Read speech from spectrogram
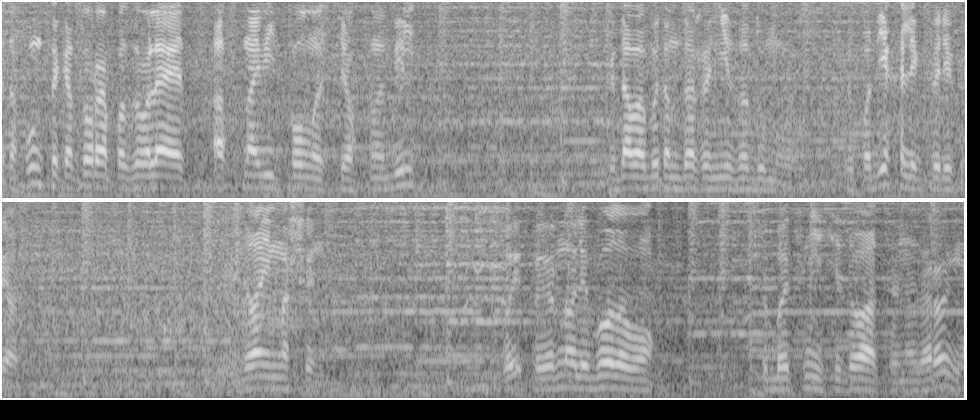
Это функция, которая позволяет остановить полностью автомобиль, когда вы об этом даже не задумываетесь. Вы подъехали к перекрестку, перед вами машина. Вы повернули голову, чтобы оценить ситуацию на дороге.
